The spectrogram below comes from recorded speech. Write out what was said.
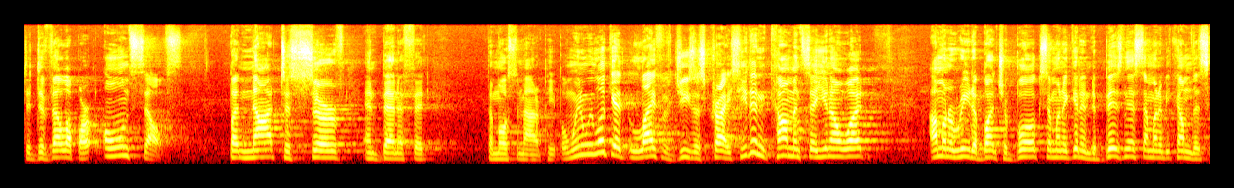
to develop our own selves, but not to serve and benefit the most amount of people. When we look at life of Jesus Christ, he didn't come and say, you know what? I'm going to read a bunch of books. I'm going to get into business. I'm going to become this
